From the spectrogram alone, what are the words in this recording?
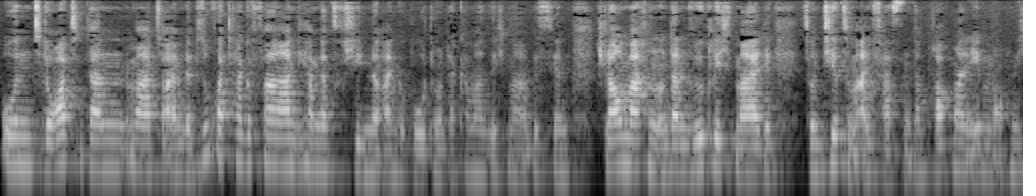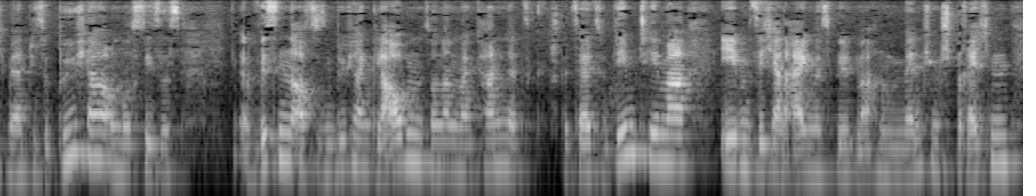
und dort dann mal zu einem der Besuchertage fahren. Die haben ganz verschiedene Angebote und da kann man sich mal ein bisschen schlau machen und dann wirklich mal so ein Tier zum Anfassen. Dann braucht man eben auch nicht mehr diese Bücher und muss dieses Wissen aus diesen Büchern glauben, sondern man kann jetzt speziell zu dem Thema eben sich ein eigenes Bild machen und Menschen sprechen,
